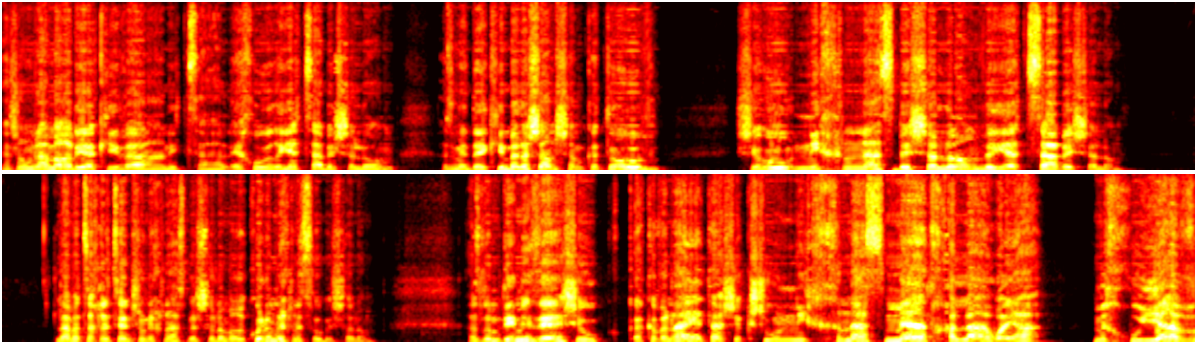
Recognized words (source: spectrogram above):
אז אומרים, למה רבי עקיבא ניצל? איך הוא יצא בשלום? אז מדייקים בלשון שם, כתוב שהוא נכנס בשלום ויצא בשלום. למה צריך לציין שהוא נכנס בשלום? הרי כולם נכנסו בשלום. אז לומדים מזה שהכוונה הייתה שכשהוא נכנס מההתחלה הוא היה מחויב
